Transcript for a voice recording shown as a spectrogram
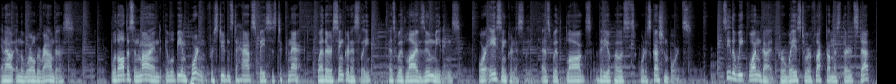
and out in the world around us. With all this in mind, it will be important for students to have spaces to connect, whether synchronously, as with live Zoom meetings, or asynchronously, as with blogs, video posts, or discussion boards. See the Week 1 guide for ways to reflect on this third step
